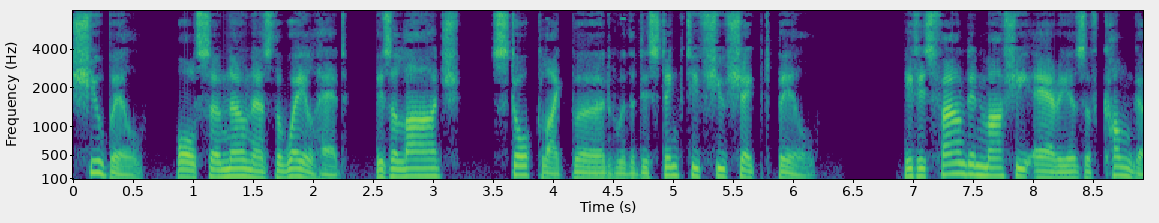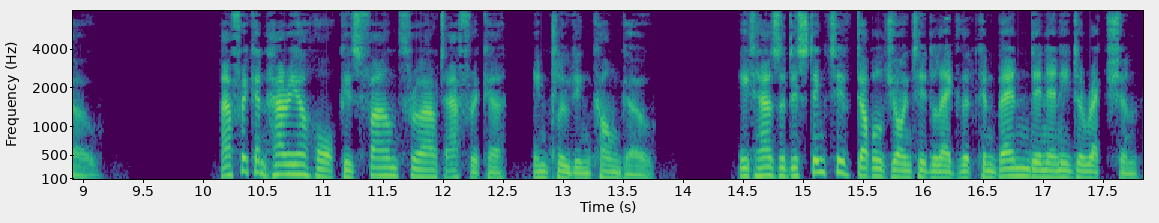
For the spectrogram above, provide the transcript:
Shoebill, also known as the whalehead, is a large, stork-like bird with a distinctive shoe-shaped bill. It is found in marshy areas of Congo. African harrier hawk is found throughout Africa, including Congo. It has a distinctive double-jointed leg that can bend in any direction,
